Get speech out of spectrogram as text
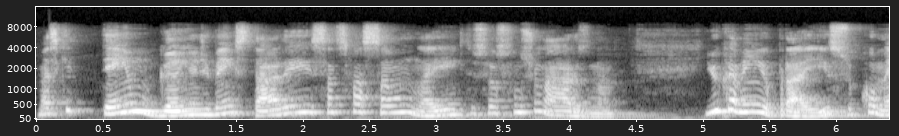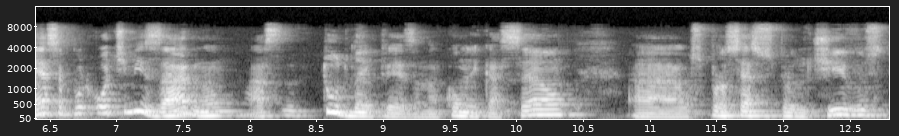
mas que tenha um ganho de bem-estar e satisfação aí entre os seus funcionários. Né? E o caminho para isso começa por otimizar não, as, tudo da empresa, a comunicação, a, os processos produtivos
